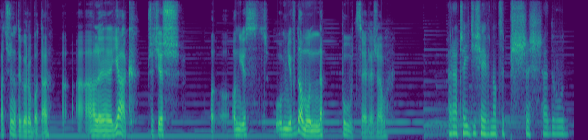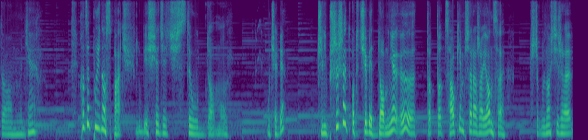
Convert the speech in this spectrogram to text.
Patrzę na tego robota, a, ale jak? Przecież on jest u mnie w domu, na półce leżał. Raczej dzisiaj w nocy przyszedł do mnie. Chodzę późno spać. Lubię siedzieć z tyłu domu. U ciebie? Czyli przyszedł od ciebie do mnie? Yy, to, to całkiem przerażające. W szczególności, że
